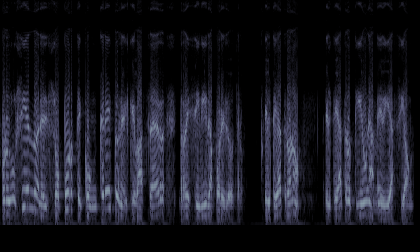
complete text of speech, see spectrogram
produciendo en el soporte concreto en el que va a ser recibida por el otro. El teatro no. El teatro tiene una mediación.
